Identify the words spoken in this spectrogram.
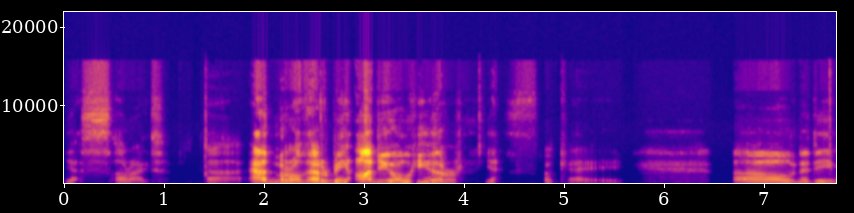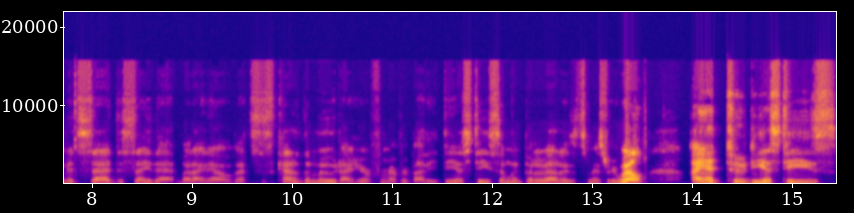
Yes, all right. Uh, Admiral, there be audio here. Okay. Oh, Nadim, it's sad to say that, but I know that's kind of the mood I hear from everybody. DST, someone put it out as its misery. Well, I had two DSTs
